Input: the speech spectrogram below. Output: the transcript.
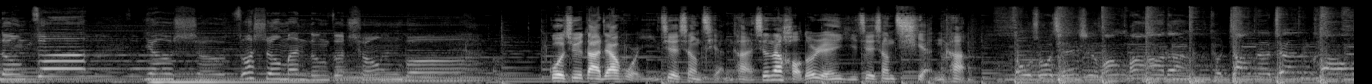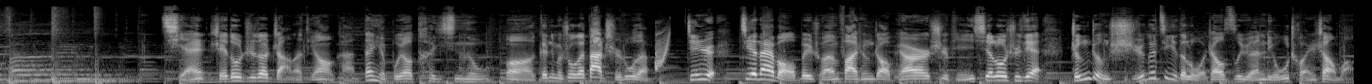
动作，右手左手慢动作重播。过去大家伙一切向前看，现在好多人一切向钱看。都说钱是王八蛋，可长得真。钱谁都知道长得挺好看，但也不要贪心哦啊！跟你们说个大尺度的，今日借贷宝被传发生照片、视频泄露事件，整整十个 G 的裸照资源流传上网。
